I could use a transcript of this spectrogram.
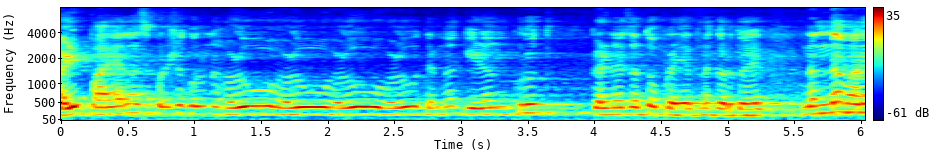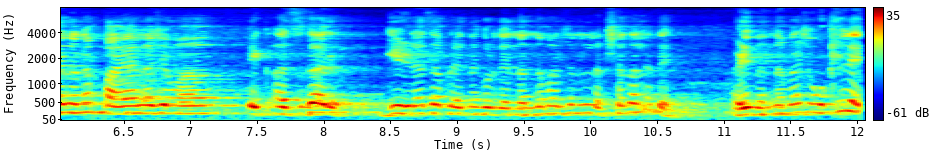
आणि पायाला स्पर्श करून हळूहळू हळूहळू त्यांना गिळंकृत करण्याचा तो प्रयत्न करतोय. नंद महाराजांना पायाला जेव्हा एक अजगर गिळण्याचा प्रयत्न करतोय नंद महाराजांना लक्षात आलं ते? आणि नंद महाराज उठले.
